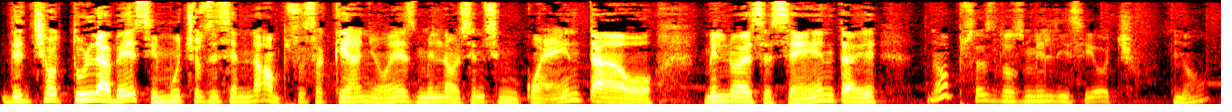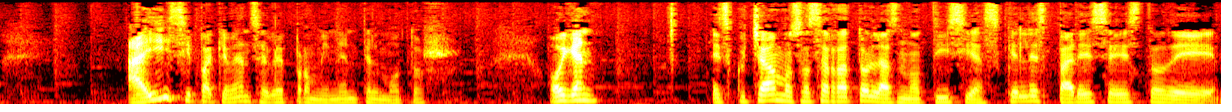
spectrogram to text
De hecho, tú la ves y muchos dicen, no, pues ¿esa qué año es? ¿1950 o 1960? eh? No, pues es 2018, ¿no? Ahí sí, para que vean, se ve prominente el motor. Oigan, escuchábamos hace rato las noticias. ¿Qué les parece esto de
